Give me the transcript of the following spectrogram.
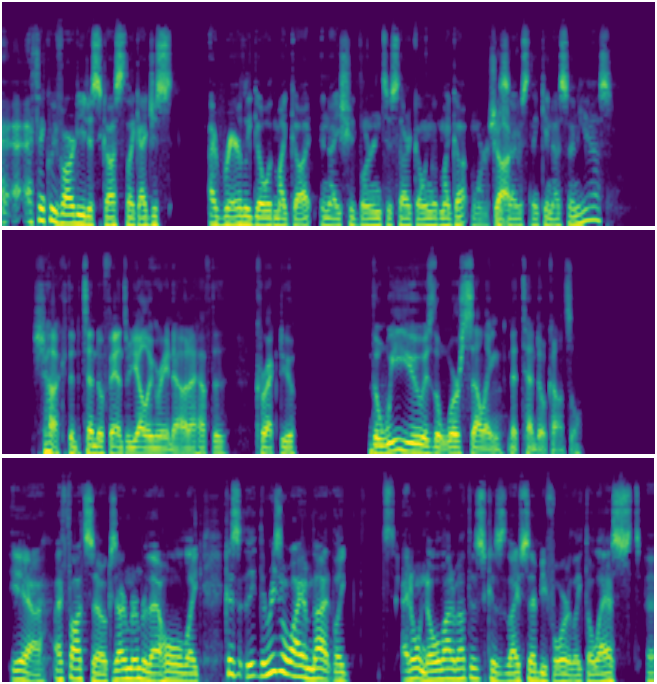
I, think we've already discussed, like, I just, I rarely go with my gut, and I should learn to start going with my gut more because I was thinking SNES. Jacques, the Nintendo fans are yelling right now, and I have to correct you. The Wii U is the worst selling Nintendo console. Yeah, I thought so because I remember that whole like because the reason why I'm not like I don't know a lot about this because I've said before like the last uh,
